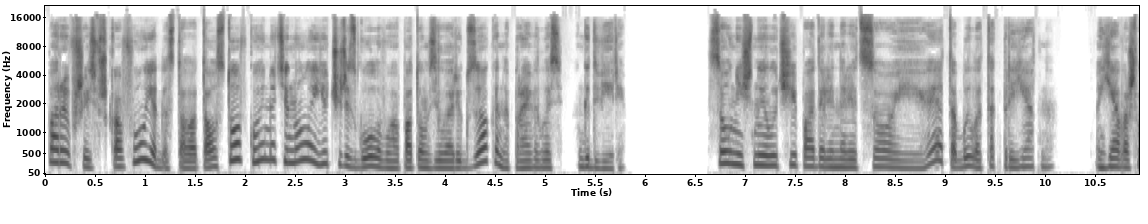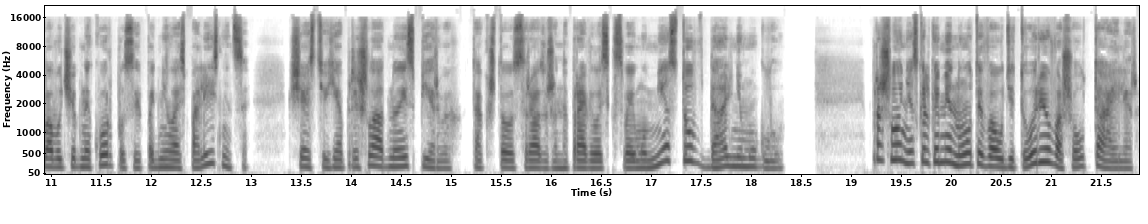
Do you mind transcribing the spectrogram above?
Порывшись в шкафу, я достала толстовку и натянула ее через голову, а потом взяла рюкзак и направилась к двери. Солнечные лучи падали на лицо, и это было так приятно. Я вошла в учебный корпус и поднялась по лестнице. К счастью, я пришла одной из первых, так что сразу же направилась к своему месту в дальнем углу. Прошло несколько минут, и в аудиторию вошел Тайлер.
